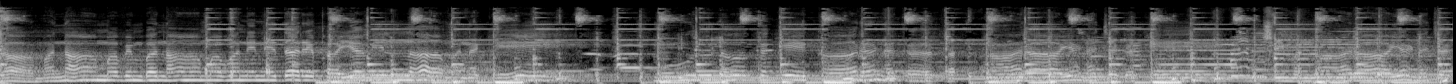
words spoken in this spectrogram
ರಾಮನಾಮವೆಂಬ ನಾಮವನೆನೆದರೆ ಭಯವಿಲ್ಲ ಮನಕ್ಕೆ. ಮೂರು ಲೋಕಕ್ಕೆ ಕಾರಣಕರ್ತ ನಾರಾಯಣ ಜಗಕ್ಕೆ. ಶ್ರೀಮನ್ನಾರಾಯಣ ಜಗಕ್ಕೆ.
